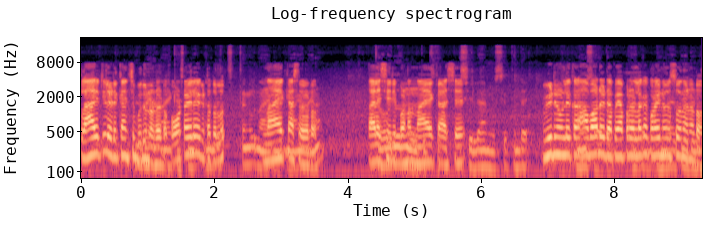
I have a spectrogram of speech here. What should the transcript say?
ക്ലാരിറ്റിയിൽ എടുക്കാൻ ഇച്ചിരി ബുദ്ധിമുട്ടുണ്ട് കേട്ടോ. ഫോട്ടോയിലേ കിട്ടത്തുള്ളൂ. നായക്കാശ് കേട്ടോ. തലശ്ശേരി പണം നായക്കാശ്. വീടിനുള്ളിൽ അവാർഡ് കിട്ടിയ പേപ്പറുകളിലൊക്കെ കുറെ ന്യൂസ് വന്നു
